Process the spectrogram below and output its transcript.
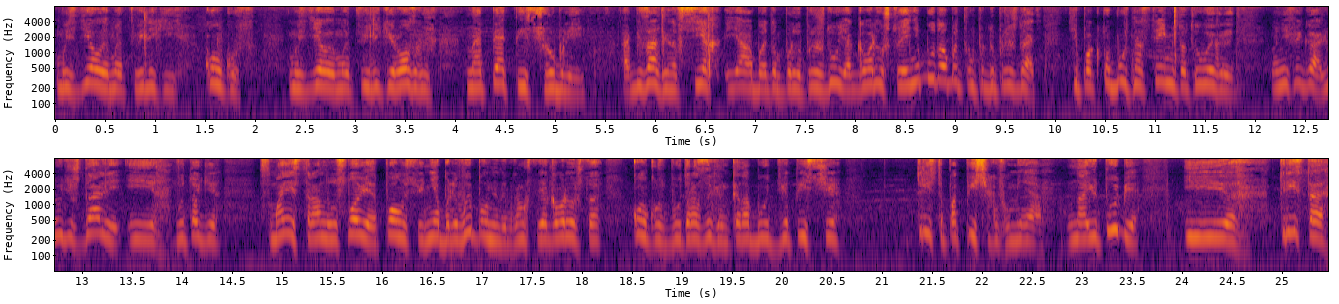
мы сделаем этот великий конкурс, мы сделаем этот великий розыгрыш на 5000 рублей. Обязательно всех я об этом предупрежду. Я говорил, что я не буду об этом предупреждать. Типа, кто будет на стриме, тот и выиграет. Но нифига, люди ждали, и в итоге с моей стороны условия полностью не были выполнены, потому что я говорил, что конкурс будет разыгран, когда будет 2300 подписчиков у меня на ютубе и 300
